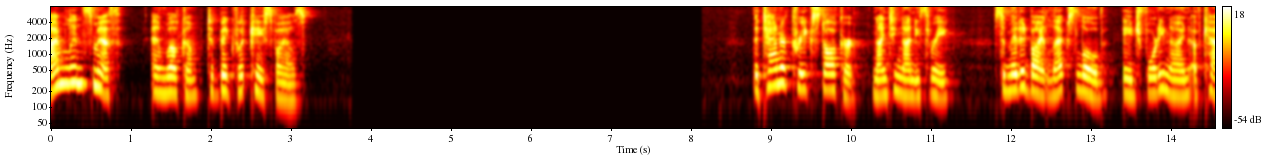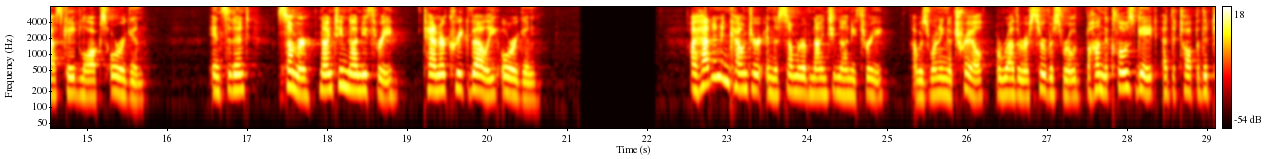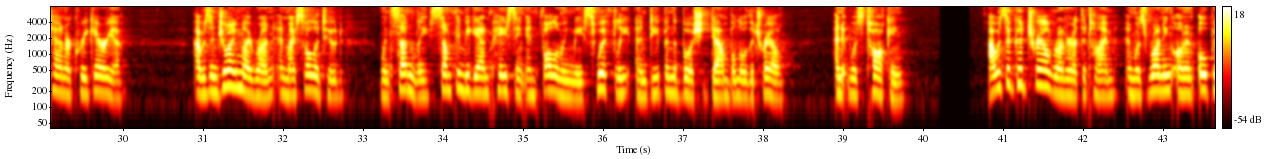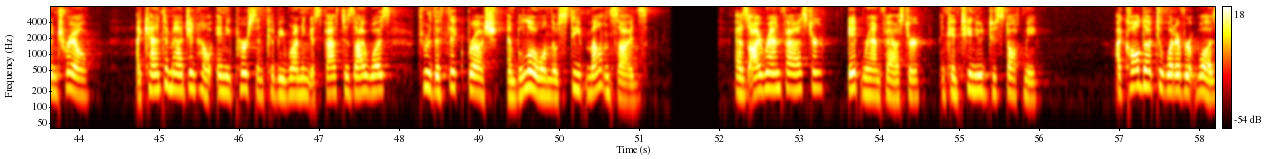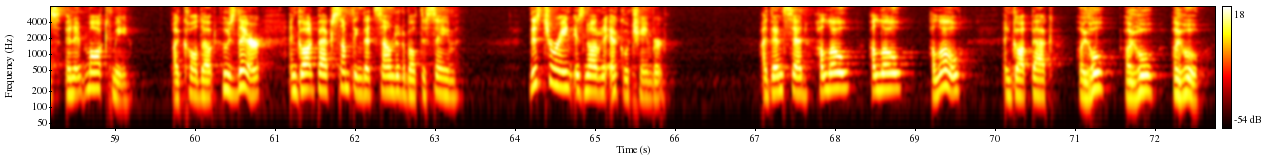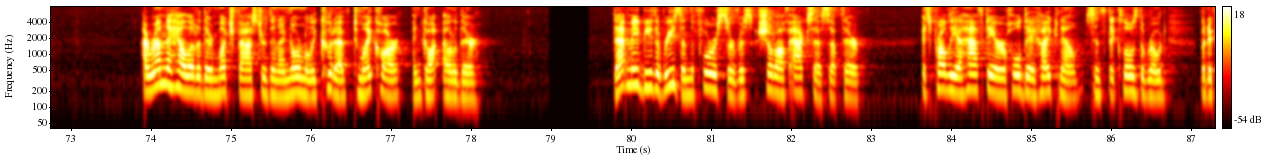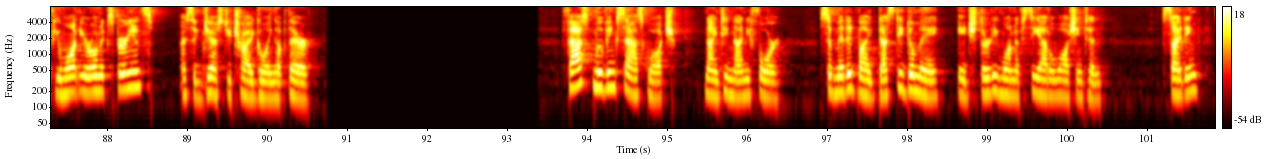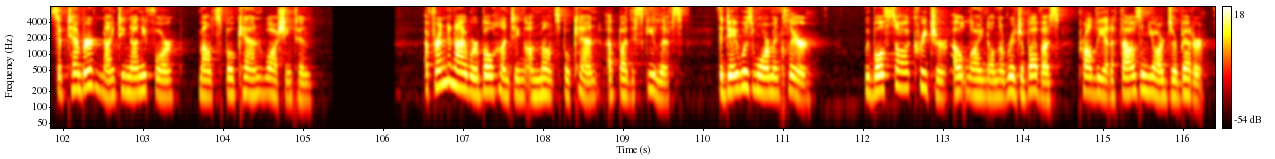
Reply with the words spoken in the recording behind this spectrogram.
I'm Lynn Smith, and welcome to Bigfoot Case Files. The Tanner Creek Stalker, 1993, submitted by Lex Loeb, age 49, of Cascade Locks, Oregon. Incident Summer 1993, Tanner Creek Valley, Oregon. I had an encounter in the summer of 1993. I was running a trail, or rather a service road, behind the closed gate at the top of the Tanner Creek area. I was enjoying my run and my solitude when suddenly something began pacing and following me swiftly and deep in the bush down below the trail. And it was talking. I was a good trail runner at the time and was running on an open trail. I can't imagine how any person could be running as fast as I was through the thick brush and below on those steep mountainsides. As I ran faster, it ran faster and continued to stalk me. I called out to whatever it was, and it mocked me. I called out, Who's there? and got back something that sounded about the same. This terrain is not an echo chamber. I then said, Hello, hello, hello, and got back, Hi ho, hi ho, hi ho. I ran the hell out of there much faster than I normally could have to my car and got out of there. That may be the reason the Forest Service shut off access up there. It's probably a half day or a whole day hike now since they closed the road, but if you want your own experience, I suggest you try going up there. Fast Moving Sasquatch, 1994. Submitted by Dusty Domey, age 31 of Seattle, Washington. Sighting September 1994, Mount Spokane, Washington. A friend and I were bow hunting on Mount Spokane up by the ski lifts. The day was warm and clear. We both saw a creature outlined on the ridge above us, probably at a thousand yards or better.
